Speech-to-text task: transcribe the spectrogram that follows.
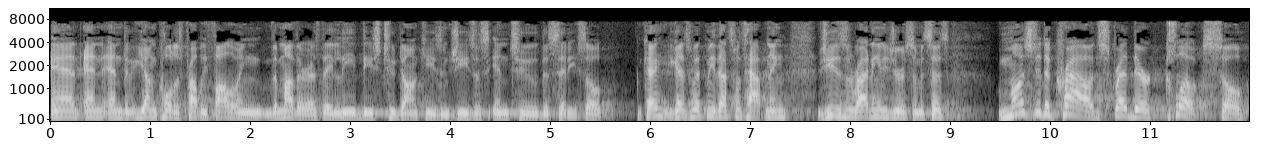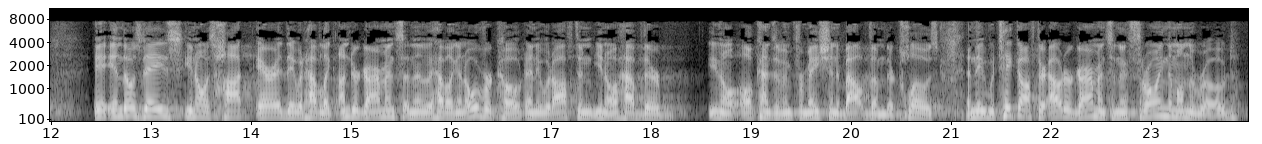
And, and, and the young colt is probably following the mother as they lead these two donkeys and Jesus into the city. So, okay, you guys with me? That's what's happening. Jesus is riding into Jerusalem. It says, most of the crowd spread their cloaks. So, in those days, you know, it's hot, arid, they would have like undergarments and then they would have like an overcoat and they would often, you know, have their, you know, all kinds of information about them, their clothes. And they would take off their outer garments and they're throwing them on the road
